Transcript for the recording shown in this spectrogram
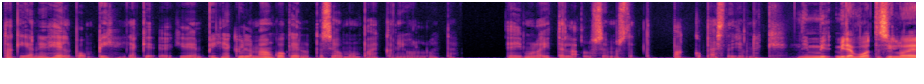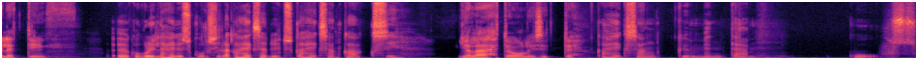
takia niin helpompi ja kivempi. Ja kyllä mä oon kokenut, että se on mun paikkani ollut, että ei mulla itsellä ollut semmoista, että pakko päästä jonnekin. Niin mit, mitä vuotta silloin elettiin? Kun olin lähetyskurssilla 8182. Ja lähtö oli sitten? 86.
